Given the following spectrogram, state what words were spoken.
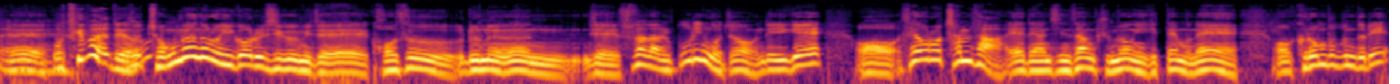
네. 어떻게 봐야 돼요? 정면으로 이거를 지금 이제 거스르는 이제 수사단을 꾸린 거죠. 근데 이게 어 세월호 참사에 대한 진상 규명이기 때문에 어 그런 부분들이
